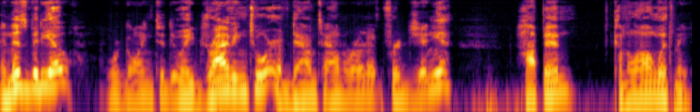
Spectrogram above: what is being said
In this video, we're going to do a driving tour of downtown Roanoke, Virginia. Hop in, come along with me.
